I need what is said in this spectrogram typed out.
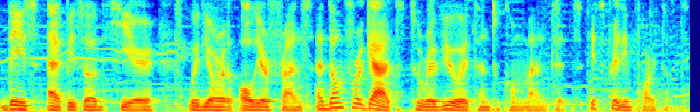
this episode here with your all your friends. And don't forget to review it and to comment it. It's pretty important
